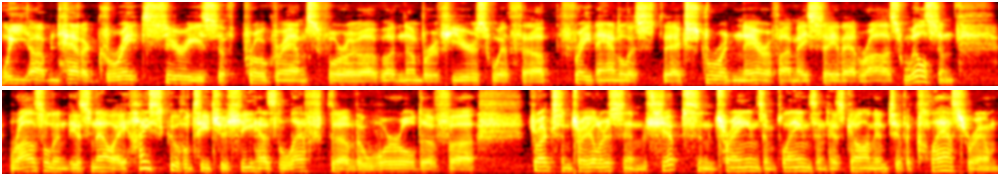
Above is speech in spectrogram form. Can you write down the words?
We um, had a great series of programs for a, a number of years with uh, freight analyst extraordinaire, if I may say that, Roz Wilson. Rosalyn is now a high school teacher. She has left uh, the world of uh, trucks and trailers and ships and trains and planes and has gone into the classroom.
